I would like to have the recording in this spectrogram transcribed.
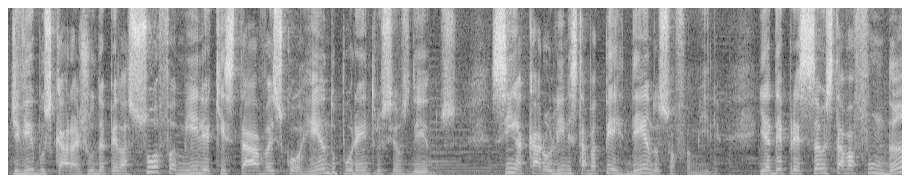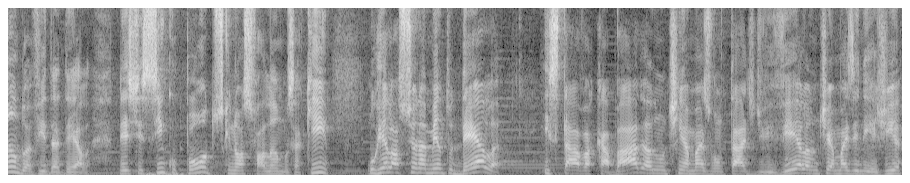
de vir buscar ajuda pela sua família que estava escorrendo por entre os seus dedos. Sim, a Carolina estava perdendo a sua família e a depressão estava afundando a vida dela. Nestes cinco pontos que nós falamos aqui, o relacionamento dela estava acabada, ela não tinha mais vontade de viver, ela não tinha mais energia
